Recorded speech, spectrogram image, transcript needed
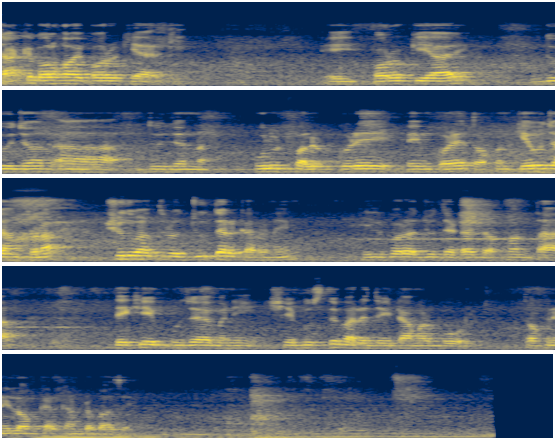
যাকে বলা হয় পরকীয়া আর কি। এই পরকীয়ায় দুজন দুজন উলুট পালুট করে প্রেম করে, তখন কেউ জানতো না। শুধুমাত্র জুতার কারণে হিল পরা জুতাটা যখন তার দেখে বুঝে মানে সে বুঝতে পারে যে এটা আমার বোর তখন এই লঙ্কার কাণ্ড বাজে।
